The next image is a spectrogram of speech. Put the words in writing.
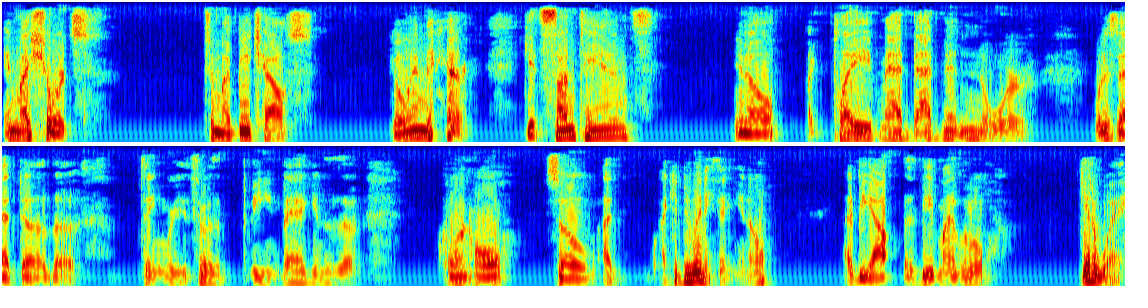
in my shorts to my beach house, go in there, get suntans, you know, like play mad badminton or what is that uh, the thing where you throw the bean bag into the cornhole. So I I could do anything, you know. I'd be out. It'd be my little getaway.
